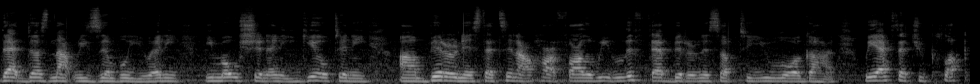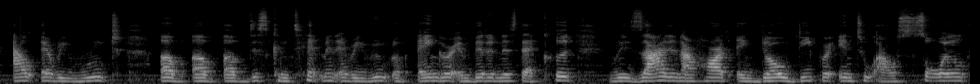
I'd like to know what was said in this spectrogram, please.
that does not resemble you, any emotion, any guilt, any um, bitterness that's in our heart, Father, we lift that bitterness up to you, Lord God. We ask that you pluck out every root of, of, of discontentment, every root of anger and bitterness that could reside in our heart and go deeper into our soil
